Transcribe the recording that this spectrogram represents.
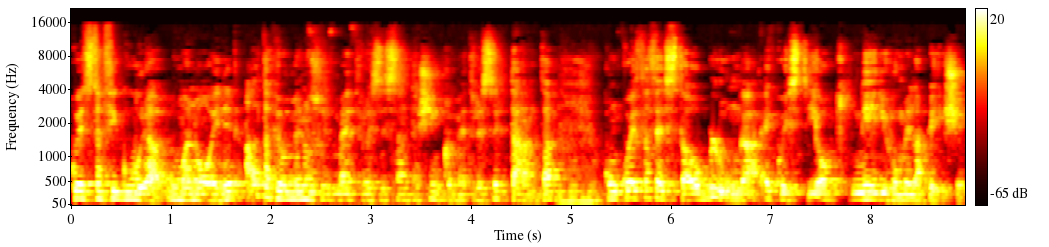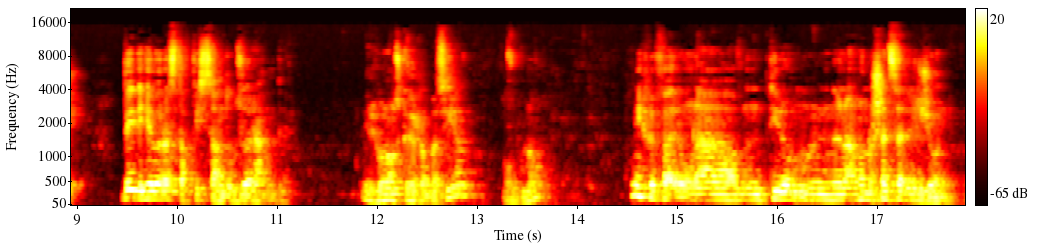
questa figura umanoide, alta più o meno sul 1,65 m, 1,70 m, con questa testa oblunga e questi occhi neri come la pesce. Vedi che ora sta fissando Zorander. Riconosco che roba sia? O no? Mi puoi fare una, un tiro, una conoscenza religione.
